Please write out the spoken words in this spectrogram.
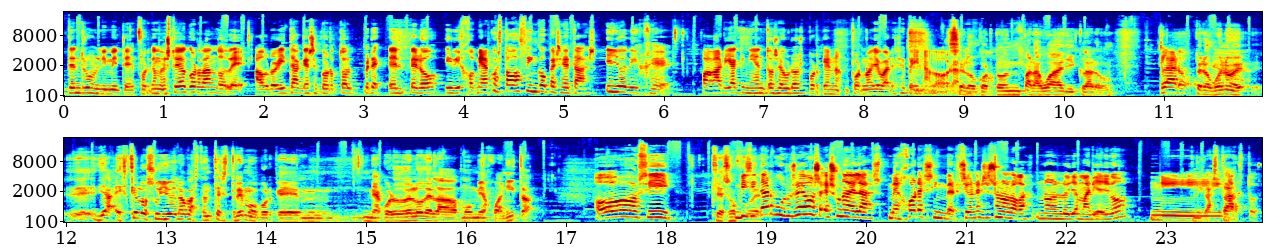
Dentro de un límite, porque me estoy acordando de Aurorita que se cortó el, pre- el pelo y dijo, me ha costado 5 pesetas. Y yo dije, pagaría 500 euros porque no- por no llevar ese peinado ahora. Se lo mismo". cortó en Paraguay y claro, Claro. Pero bueno, eh, eh, ya, es que lo suyo era bastante extremo, porque mm, me acuerdo de lo de la momia Juanita. Oh, sí. Que eso fue- Visitar museos es una de las mejores inversiones, eso no lo, gas- no lo llamaría yo ni, Ni gastar. gastos.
